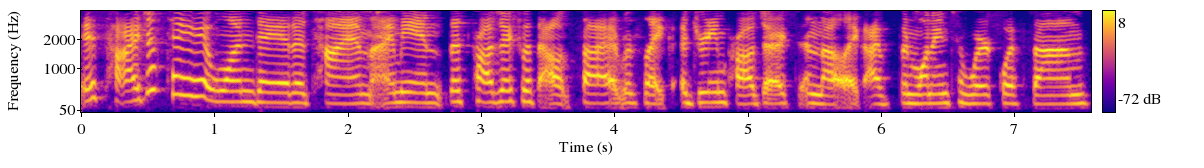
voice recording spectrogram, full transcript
it's I just take it one day at a time. I mean, this project with Outside was like a dream project and that like I've been wanting to work with them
